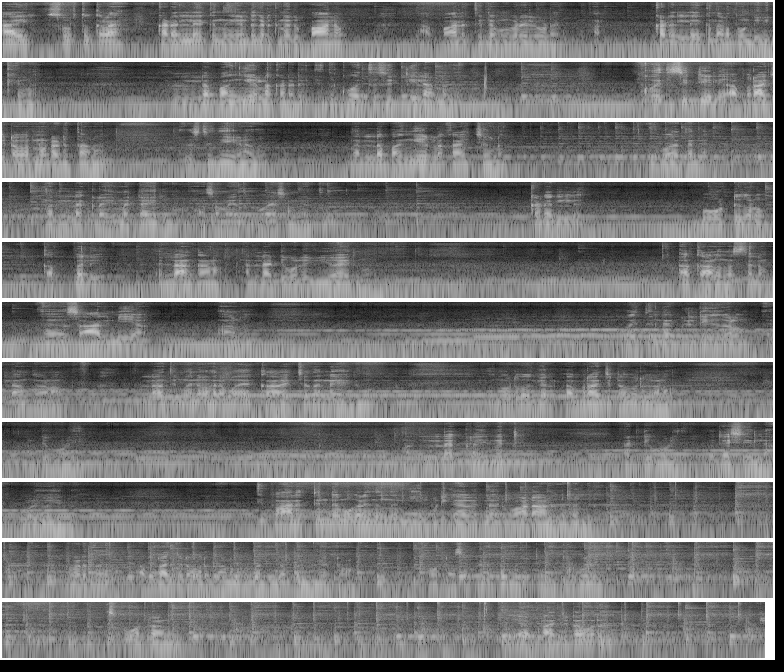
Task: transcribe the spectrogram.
Hi സുഹൃത്തുക്കളെ. കടലിലേക്ക് നീണ്ടു കിടക്കുന്ന ഒരു പാലം ആ പാലത്തിന്റെ മുകളിലൂടെ കടലിലേക്ക് നടന്നുകൊണ്ടിരിക്കുകയാണ്. നല്ല ഭംഗിയുള്ള കടൽ ഇത് കുവൈത്ത് സിറ്റിയിലാണുള്ളത്. കുവൈത്ത് സിറ്റിയിൽ അബ്രാജ് ടവറിനോട് അടുത്താണ് ഇത് സ്ഥിതി ചെയ്യണത് നല്ല ഭംഗിയുള്ള കാഴ്ചയാണ്. അതുപോലെ തന്നെ നല്ല ക്ലൈമറ്റ് ആയിരുന്നു ആ സമയത്ത് പോയ സമയത്ത്. കടലിൽ ബോട്ടുകളും കപ്പൽ എല്ലാം കാണാം. നല്ല അടിപൊളി വ്യൂ ആയിരുന്നു. ആ കാണുന്ന സ്ഥലം സാൽമിയ ആണ്. കുവൈത്തിന്റെ ബിൽഡിങ്ങുകളും എല്ലാം കാണാം. നല്ല മനോഹരമായ കാഴ്ച തന്നെയായിരുന്നു. ഇങ്ങോട്ട് നോക്കിയാൽ അബ്രാജ് ടവർ കാണാം. അടിപൊളി. നല്ല ക്ലൈമറ്റ്. അടിപൊളി ഒരു രക്ഷയില്ല. പൊളി വൈബ് ഈ പാലത്തിന്റെ മുകളിൽ നിന്ന് മീൻ പിടിക്കാൻ വരുന്ന ഒരുപാട് ആളുകളുണ്ട്. ഇവിടുന്ന് അബ്രാജ് ടവർ കാണുമ്പോൾ നല്ല ഭംഗി കേട്ടോ ഫോട്ടോസൊക്കെ എടുക്കാൻ പറ്റിയ അടിപൊളി സ്പോട്ടാണ്. ഈ അബ്രാജ് ടവർ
